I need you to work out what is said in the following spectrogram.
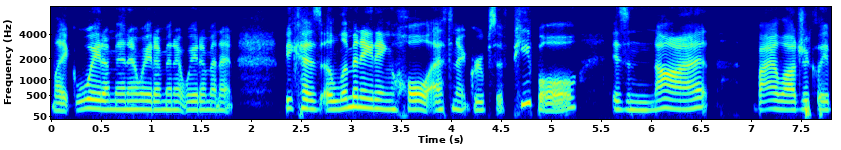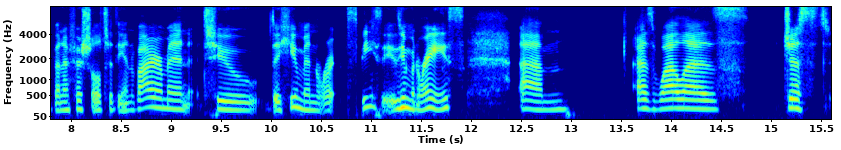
like wait a minute wait a minute wait a minute because eliminating whole ethnic groups of people is not biologically beneficial to the environment to the human species human race um, as well as just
